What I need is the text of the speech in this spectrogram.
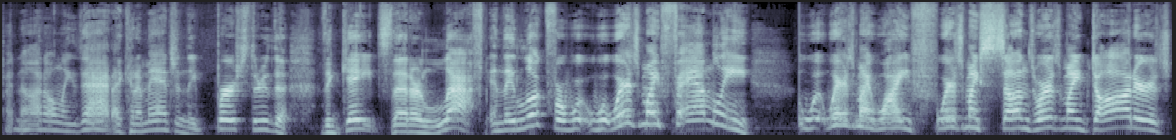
But not only that, I can imagine they burst through the, the gates that are left and they look for where's my family? Where's my wife? Where's my sons? Where's my daughters?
